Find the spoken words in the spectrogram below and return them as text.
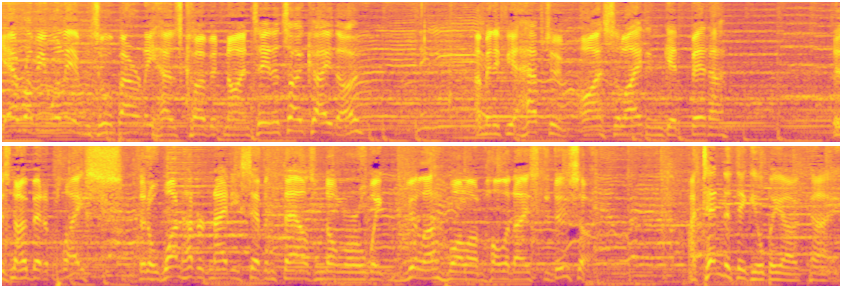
Yeah, Robbie Williams, who apparently has COVID 19. It's okay though. I mean, if you have to isolate and get better, there's no better place than a $187,000 a week villa while on holidays to do so. I tend to think he'll be okay.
